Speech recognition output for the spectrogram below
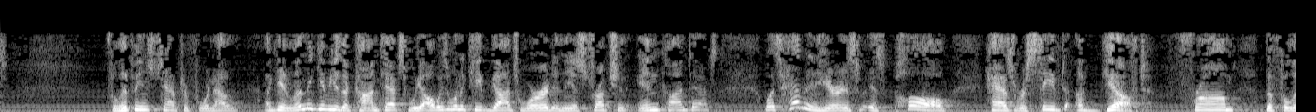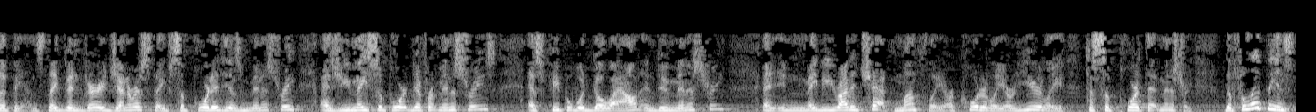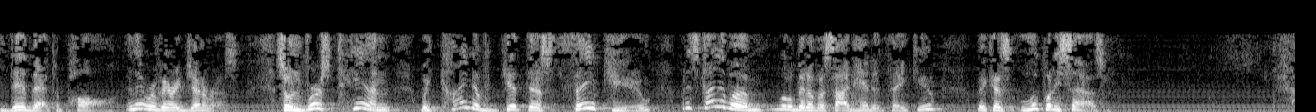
Philippians chapter 4. Now, again, let me give you the context. We always want to keep God's word and the instruction in context. What's happening here is, is Paul has received a gift from the Philippians. They've been very generous. They've supported his ministry, as you may support different ministries, as people would go out and do ministry. And maybe you write a check monthly or quarterly or yearly to support that ministry. The Philippians did that to Paul, and they were very generous. So in verse 10, we kind of get this thank you, but it's kind of a little bit of a side handed thank you, because look what he says.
